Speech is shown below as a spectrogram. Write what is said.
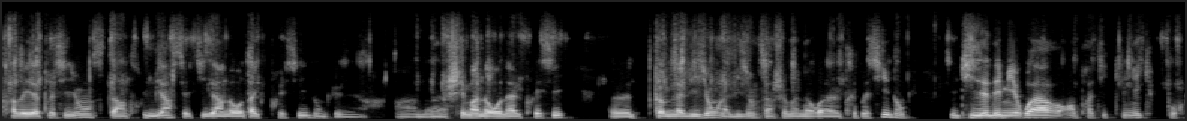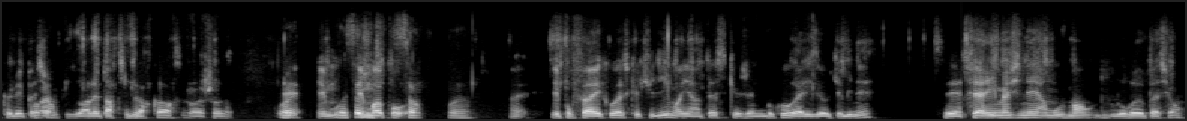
travailler la précision, c'était un truc bien, c'est utiliser un neurotag précis, donc un, schéma neuronal précis. Euh, comme la vision. La vision, c'est un chemin neuronal très précis. Donc, utiliser des miroirs en pratique clinique pour que les patients puissent voir les parties de leur corps, ce genre de choses. Ouais. Et, moi, pour ça. Et pour faire écho à ce que tu dis, moi, il y a un test que j'aime beaucoup réaliser au cabinet. C'est faire imaginer un mouvement douloureux aux patients,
